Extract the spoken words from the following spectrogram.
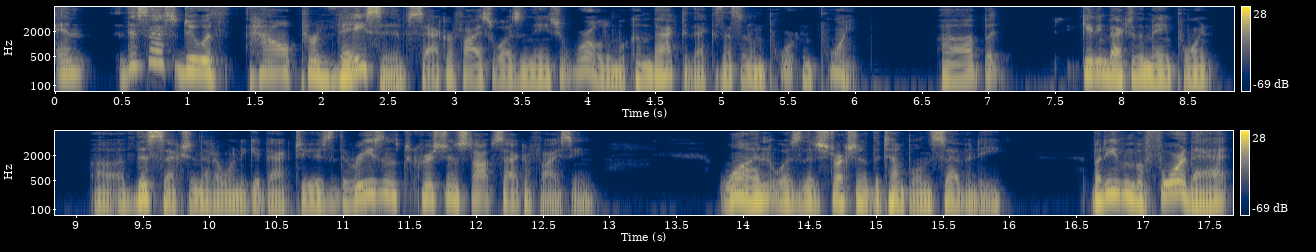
and this has to do with how pervasive sacrifice was in the ancient world. And we'll come back to that because that's an important point. Uh, but getting back to the main point uh, of this section that I want to get back to is the reason Christians stopped sacrificing. One was the destruction of the temple in 70. But even before that,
